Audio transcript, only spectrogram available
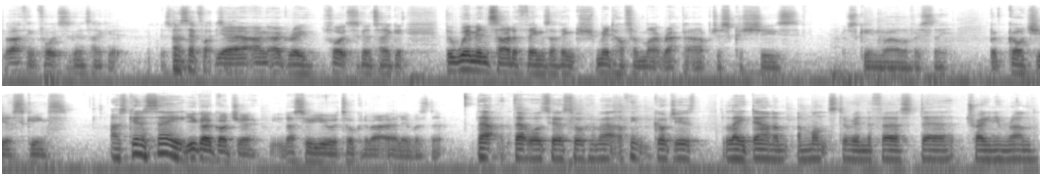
Well, I think Feuz is going to take it. I said Feuz. Yeah, I, I agree. Feuz is going to take it. The women's side of things, I think Schmidhofer might wrap it up just because she's skiing well, obviously. But Goggia skiing. I was going to say. You go Goggia. That's who you were talking about earlier, wasn't it? That that was who I was talking about. I think Goggia laid down a, a monster in the first uh, training run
